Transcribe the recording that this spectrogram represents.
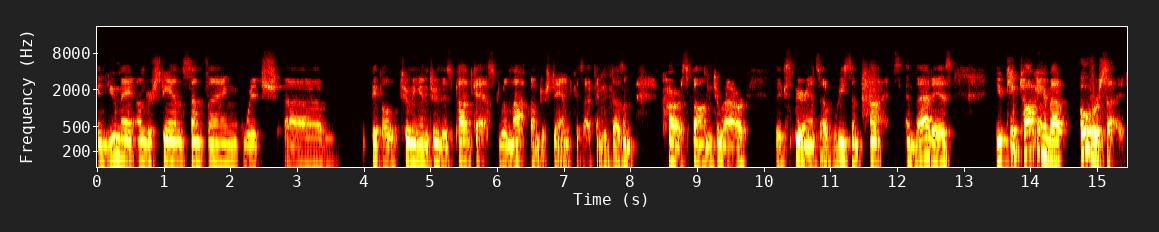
And you may understand something which um, people tuning into this podcast will not understand because I think it doesn't correspond to our experience of recent times. And that is, you keep talking about oversight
